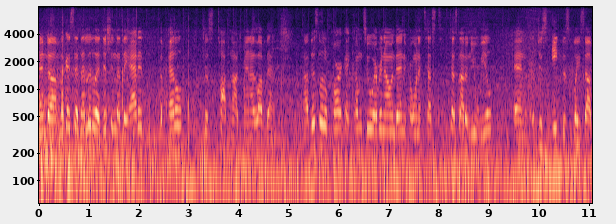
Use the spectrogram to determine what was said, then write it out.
And um, like I said, that little addition that they added, the pedal, just top notch, man. I love that. Now this little park I come to every now and then if I want to test test out a new wheel and it just ate this place up.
